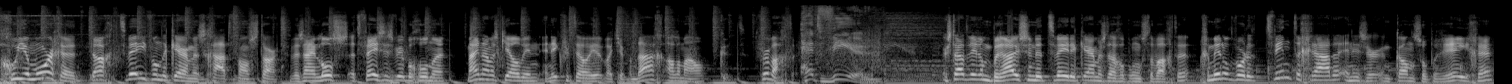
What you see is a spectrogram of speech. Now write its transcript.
Goedemorgen, dag 2 van de kermis gaat van start. We zijn los, het feest is weer begonnen. Mijn naam is Kelvin en ik vertel je wat je vandaag allemaal kunt verwachten. Het weer. Er staat weer een bruisende tweede kermisdag op ons te wachten. Gemiddeld wordt het 20 graden en is er een kans op regen.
